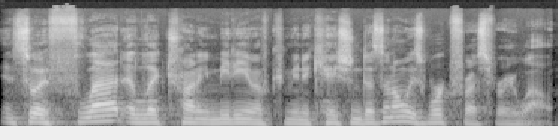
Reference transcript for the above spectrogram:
And so a flat electronic medium of communication doesn't always work for us very well.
